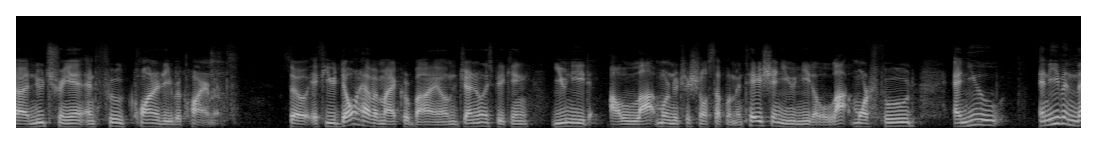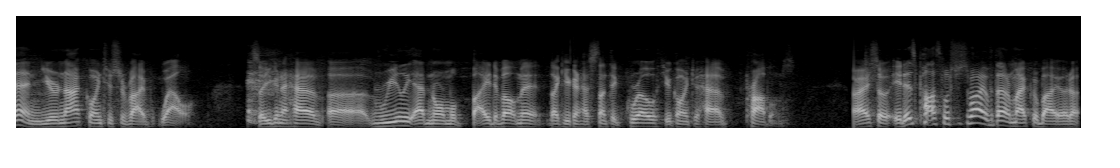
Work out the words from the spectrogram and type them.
uh, nutrient and food quantity requirements. So if you don't have a microbiome, generally speaking, you need a lot more nutritional supplementation, you need a lot more food, and you, and even then, you're not going to survive well. So you're going to have uh, really abnormal body development, like you're going to have stunted growth, you're going to have problems. All right, so it is possible to survive without a microbiota,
